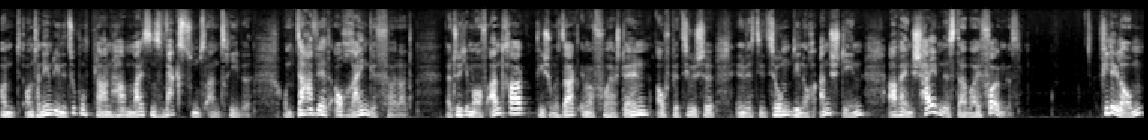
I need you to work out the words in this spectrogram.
Und Unternehmen, die in die Zukunft planen, haben meistens Wachstumsantriebe. Und da wird auch reingefördert. Natürlich immer auf Antrag, wie schon gesagt, immer vorher stellen auf spezifische Investitionen, die noch anstehen. Aber entscheidend ist dabei Folgendes. Viele glauben,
